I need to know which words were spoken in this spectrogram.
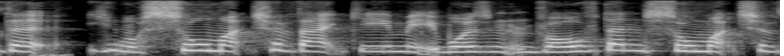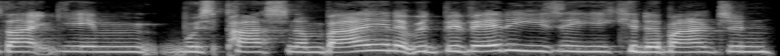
that you know, so much of that game he wasn't involved in, so much of that game was passing him by, and it would be very easy. You could imagine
